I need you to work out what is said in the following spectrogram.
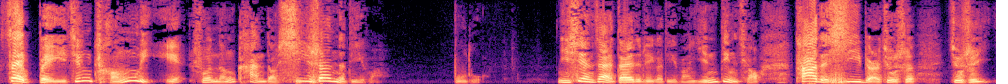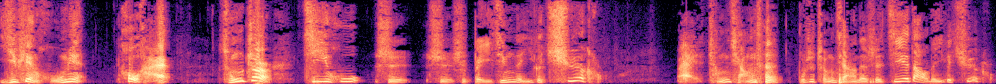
在北京城里说能看到西山的地方不多。你现在待的这个地方银锭桥，它的西边就是就是一片湖面后海，从这儿几乎是是是北京的一个缺口。哎，城墙的不是城墙的，是街道的一个缺口。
